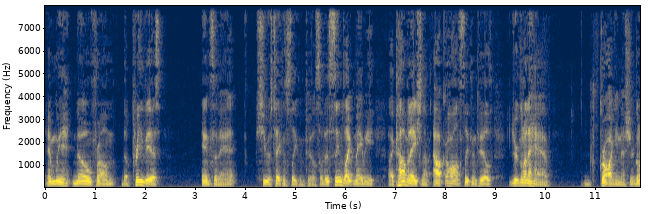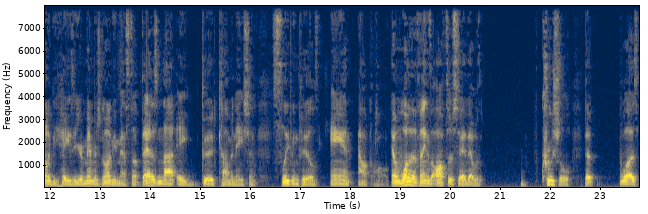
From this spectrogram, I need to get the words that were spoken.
And we know from the previous incident, she was taking sleeping pills. So this seems like maybe a combination of alcohol and sleeping pills. You're going to have grogginess, you're going to be hazy, your memory's going to be messed up. That is not a good combination. Sleeping pills and alcohol. And one of the things the officer said that was crucial that was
